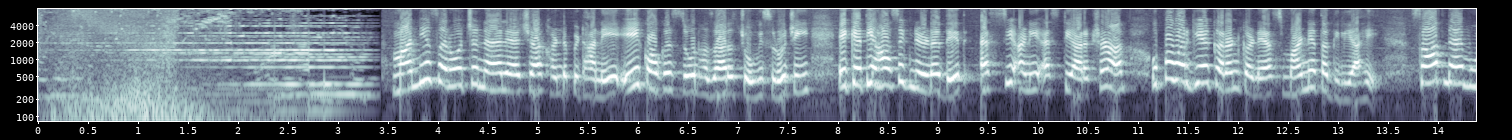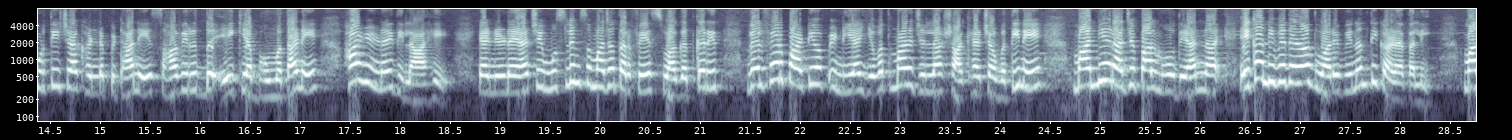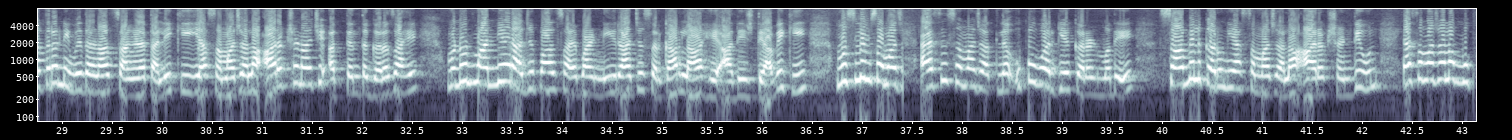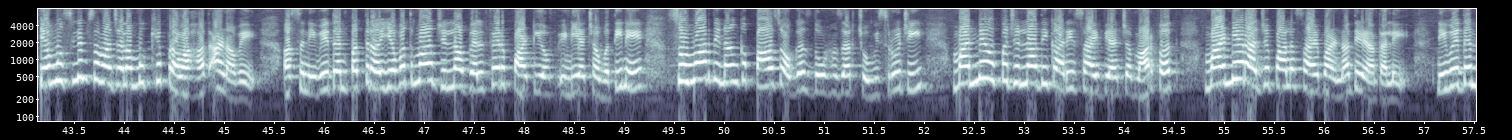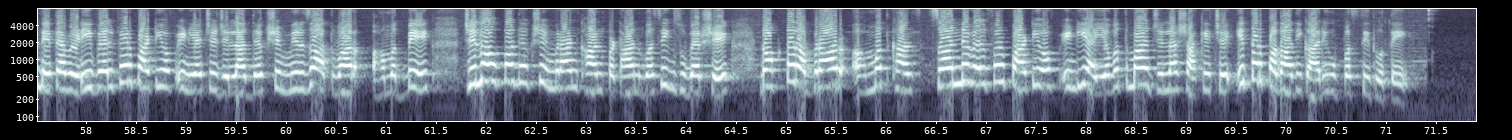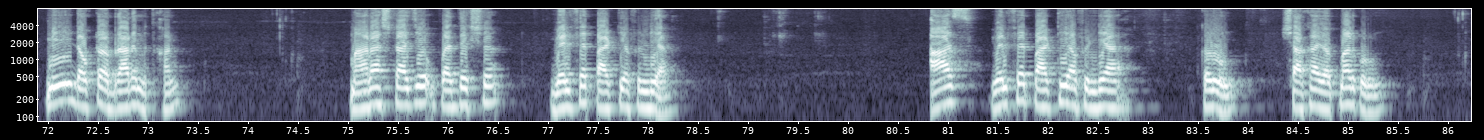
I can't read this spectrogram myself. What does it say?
Audio मान्य सर्वोच्च न्यायालयाच्या खंडपीठाने एक ऑगस्ट दोन हजार चोवीस रोजी एक ऐतिहासिक निर्णय देत एस सी आणि एस टी आरक्षणात उपवर्गीयकरण करण्यास मान्यता दिली आहे. सात न्यायमूर्तीच्या खंडपीठाने सहा विरुद्ध एक या बहुमताने हा निर्णय दिला आहे. या निर्णयाचे मुस्लिम समाजातर्फे स्वागत करीत welfare party of India Yavatmal जिल्हा शाखेच्या वतीने मान्य राज्यपाल महोदयांना एका निवेदनाद्वारे विनंती करण्यात आली. मात्र निवेदनात सांगण्यात आले की या समाजाला आरक्षणाची अत्यंत गरज आहे म्हणून मान्य माननीय राज्यपाल साहेबांनी राज्य सरकारला हे आदेश द्यावे की मुस्लिम समाज एसी समाजातल्या उपवर्गीयकरणमध्ये सामील करून या समाजाला आरक्षण देऊन या समाजाला या मुस्लिम समाजाला मुख्य प्रवाहात आणावे. असं निवेदन पत्र यवतमाळ जिल्हा वेलफेअर पार्टी ऑफ इंडियाच्या वतीने सोमवार दिनांक पाच ऑगस्ट दोन हजार चोवीस रोजी मान्य उपजिल्हाधिकारी साहेब यांच्या मार्फत मान्य राज्यपाल साहेबांना देण्यात आले. निवेदन देत्यावेळी वेलफेअर पार्टी ऑफ इंडियाचे जिल्हाध्यक्ष मिर्झा अतवार अहमद बेग जिल्हा उपाध्यक्ष इम्रान खान पठाण वसीक जुबेर शेख डॉक्टर अब्रार अहमद खान सैन्य welfare party of India Yavatmal जिल्हा शाखेचे इतर पदाधिकारी उपस्थित होते. मी डॉक्टर अब्रार अहमद खान महाराष्ट्राचे उपाध्यक्ष वेलफेअर पार्टी ऑफ इंडिया. आज वेलफेअर पार्टी ऑफ इंडियाकडून शाखा यवतमाळकडून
